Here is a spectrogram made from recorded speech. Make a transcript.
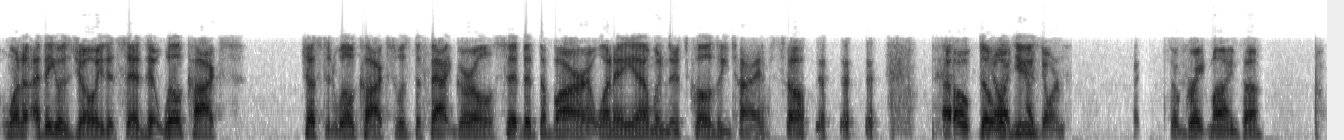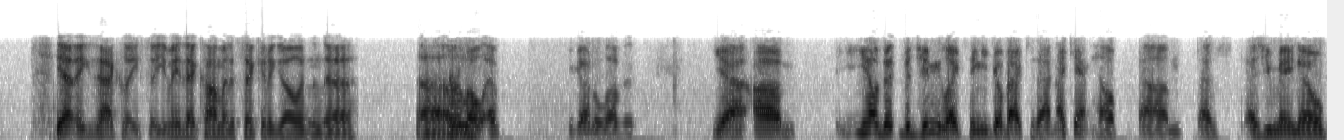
one I think it was Joey that said that Wilcox Justin Wilcox was the fat girl sitting at the bar at 1 a.m. when it's closing time. So oh, So you know, I, you- I don't. So great minds, huh? Yeah, exactly. So you made that comment a second ago, and uh, um, Parallel. You gotta love it. Yeah. Um, you know the the Jimmy Lake thing. You go back to that, and I can't help. Um, as as you may know,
